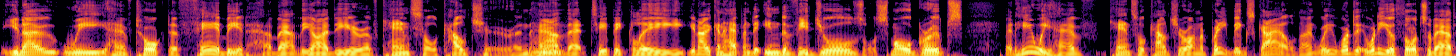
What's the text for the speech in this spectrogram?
You know, we have talked a fair bit about the idea of cancel culture and how that typically, you know, can happen to individuals or small groups. But here we have cancel culture on a pretty big scale, don't we? What, what are your thoughts about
